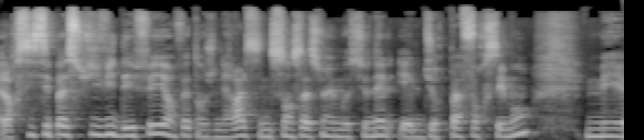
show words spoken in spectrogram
Alors, si c'est pas suivi d'effet, en fait, en général, c'est une sensation émotionnelle et elle dure pas forcément. Mais,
